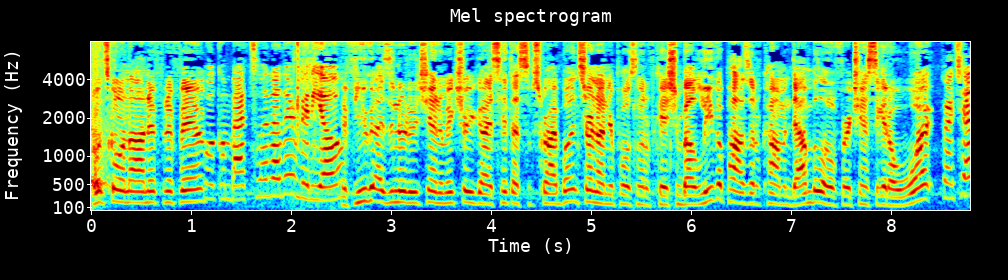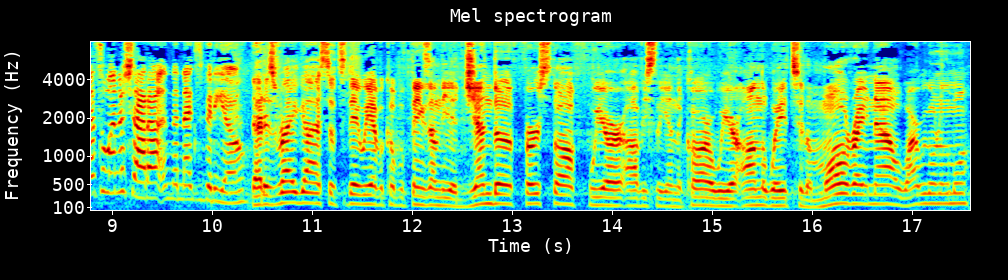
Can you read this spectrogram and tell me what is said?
What's going on, Infinite Fam? Welcome back to another video. If you guys are new to the channel, make sure you guys hit that subscribe button, turn on your post notification bell, leave a positive comment down below for a chance to get a what? For a chance to win a shout out in the next video. That is right, guys. So today we have a couple things on the agenda. First off, we are obviously in the car. We are on the way to the mall right now. Why are we going to the mall?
